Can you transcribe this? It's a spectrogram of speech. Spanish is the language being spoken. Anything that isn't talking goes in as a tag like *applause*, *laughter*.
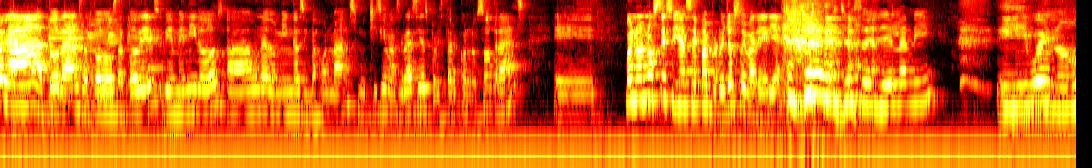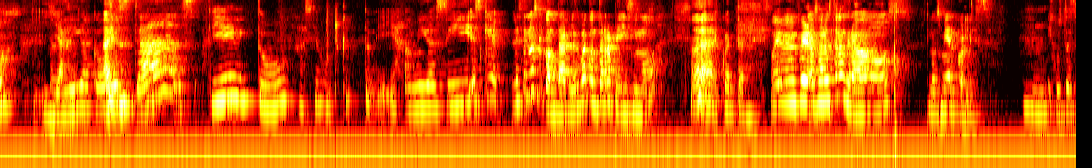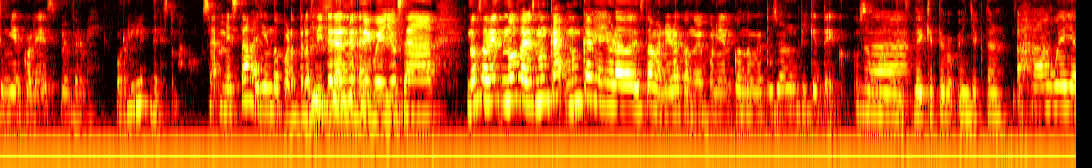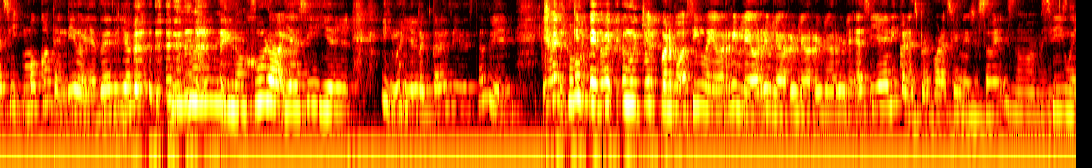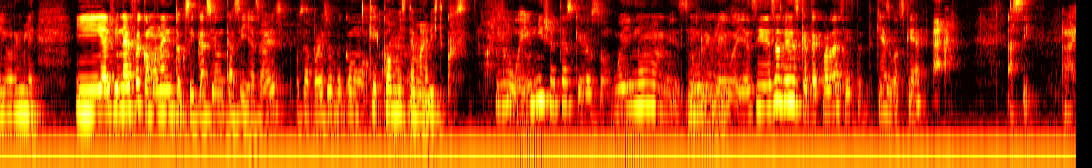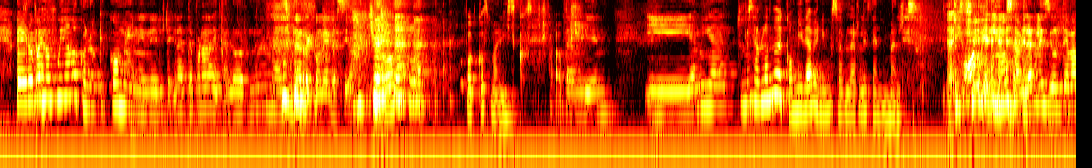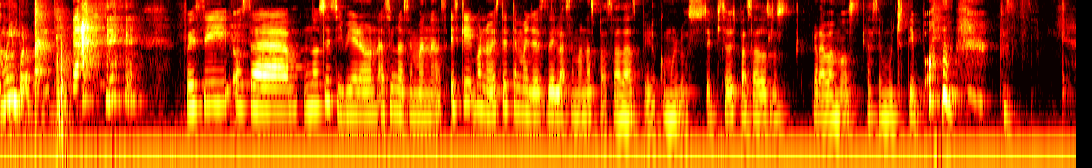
Hola a todas, a todos, a todes. Bienvenidos a una Dominga sin bajón más. Muchísimas gracias por estar con nosotras. Eh, bueno, no sé si ya sepan, pero yo soy Valeria. *laughs* yo soy Yelani. Y, bueno, ya. amiga, ¿cómo estás? Bien, ¿y tú? Hace mucho que no te veía. Amiga, sí. Es que les tenemos que contar. Les voy a contar rapidísimo. *laughs* Cuéntame. o sea, nosotros grabamos los miércoles. Y justo este miércoles me enfermé. Horrible del estómago. O sea, me estaba yendo por atrás literalmente, güey. O sea, no sabes, no sabes, nunca, nunca había llorado de esta manera cuando me ponían, cuando me pusieron un piquete. O sea, de que te inyectaron. Ajá, güey, así, moco tendido, ya sabes, y yo, *laughs* te lo juro, y así, y el, *laughs* y güey, el doctor así, ¿estás bien? Y me, me duele mucho el cuerpo, así, güey, horrible, horrible, horrible, horrible, horrible. Así yo ya ni con las perforaciones, ya sabes. No mames. Sí, güey, horrible. Y al final fue como una intoxicación casi, ya sabes. O sea, por eso fue como. ¿Qué comiste mariscos? Ay, no, güey, un michote asqueroso. Güey, no mames, mm. horrible, güey. Así, de esas veces que te acuerdas y te, quieres guasquear. Ah, así. Pero bueno, cuidado con lo que comen en, el, la temporada de calor. Nada más una *laughs* recomendación. Yo, *laughs* pocos mariscos, por favor. También. Y amiga, ¿tú? Pues hablando de comida, venimos a hablarles de animales. Hoy venimos a hablarles de un tema muy importante. *laughs* Pues sí, o sea, no sé si vieron hace unas semanas. Es que, bueno, este tema ya es de las semanas pasadas, pero como los episodios pasados los grabamos hace mucho tiempo, *laughs* pues...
